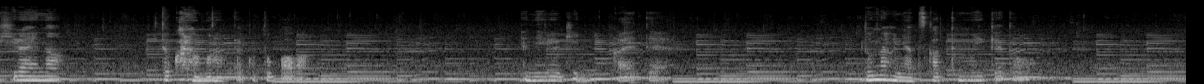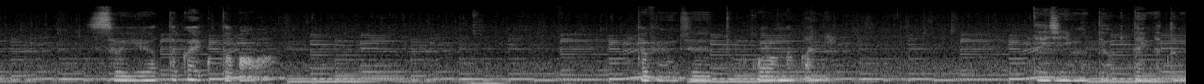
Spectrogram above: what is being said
嫌いな人からもらった言葉はエネルギーに変えてどんな風に扱ってもいいけどそういうあったかい言葉は多分ずっと心の中に大事に持っておきたいんだと思い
